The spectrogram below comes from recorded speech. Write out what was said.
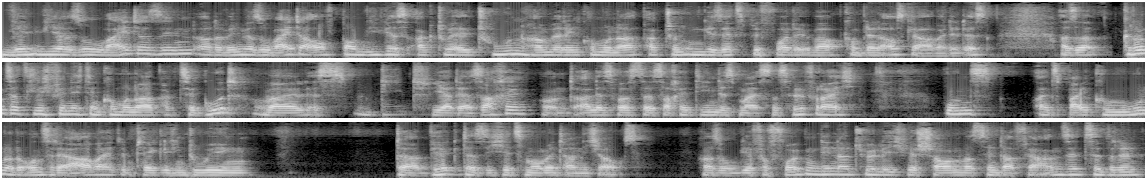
wenn wir so weiter sind oder wenn wir so weiter aufbauen, wie wir es aktuell tun, haben wir den Kommunalpakt schon umgesetzt, bevor der überhaupt komplett ausgearbeitet ist. Also grundsätzlich finde ich den Kommunalpakt sehr gut, weil es dient ja der Sache und alles, was der Sache dient, ist meistens hilfreich. Uns als bei Kommunen oder unsere Arbeit im täglichen Doing, da wirkt er sich jetzt momentan nicht aus. Also wir verfolgen den natürlich, wir schauen, was sind da für Ansätze drin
